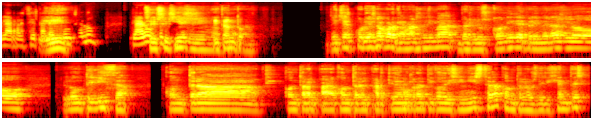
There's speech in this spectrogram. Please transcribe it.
la receta le funcionó. Claro, sí, sí, sí, y tanto. De hecho, es curioso porque además encima Berlusconi de primeras lo, lo utiliza contra, contra, el, contra el Partido Democrático de Sinistra, contra los dirigentes,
